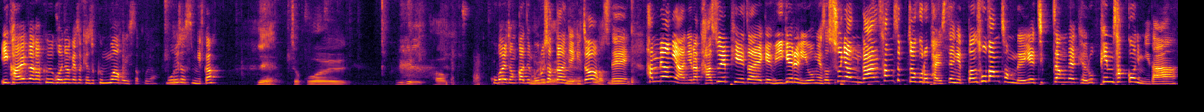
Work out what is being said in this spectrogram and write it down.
이 가해자가 그 권역에서 계속 근무하고 있었고요. 모르셨습니까? 예, 저 9월 6일, 아, 고발 전까지는. 모르셨다는 예, 얘기죠? 몰랐습니다. 네. 한 명이 아니라 다수의 피해자에게 위계를 이용해서 수년간 상습적으로 발생했던 소방청 내의 직장 내 괴롭힘 사건입니다.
